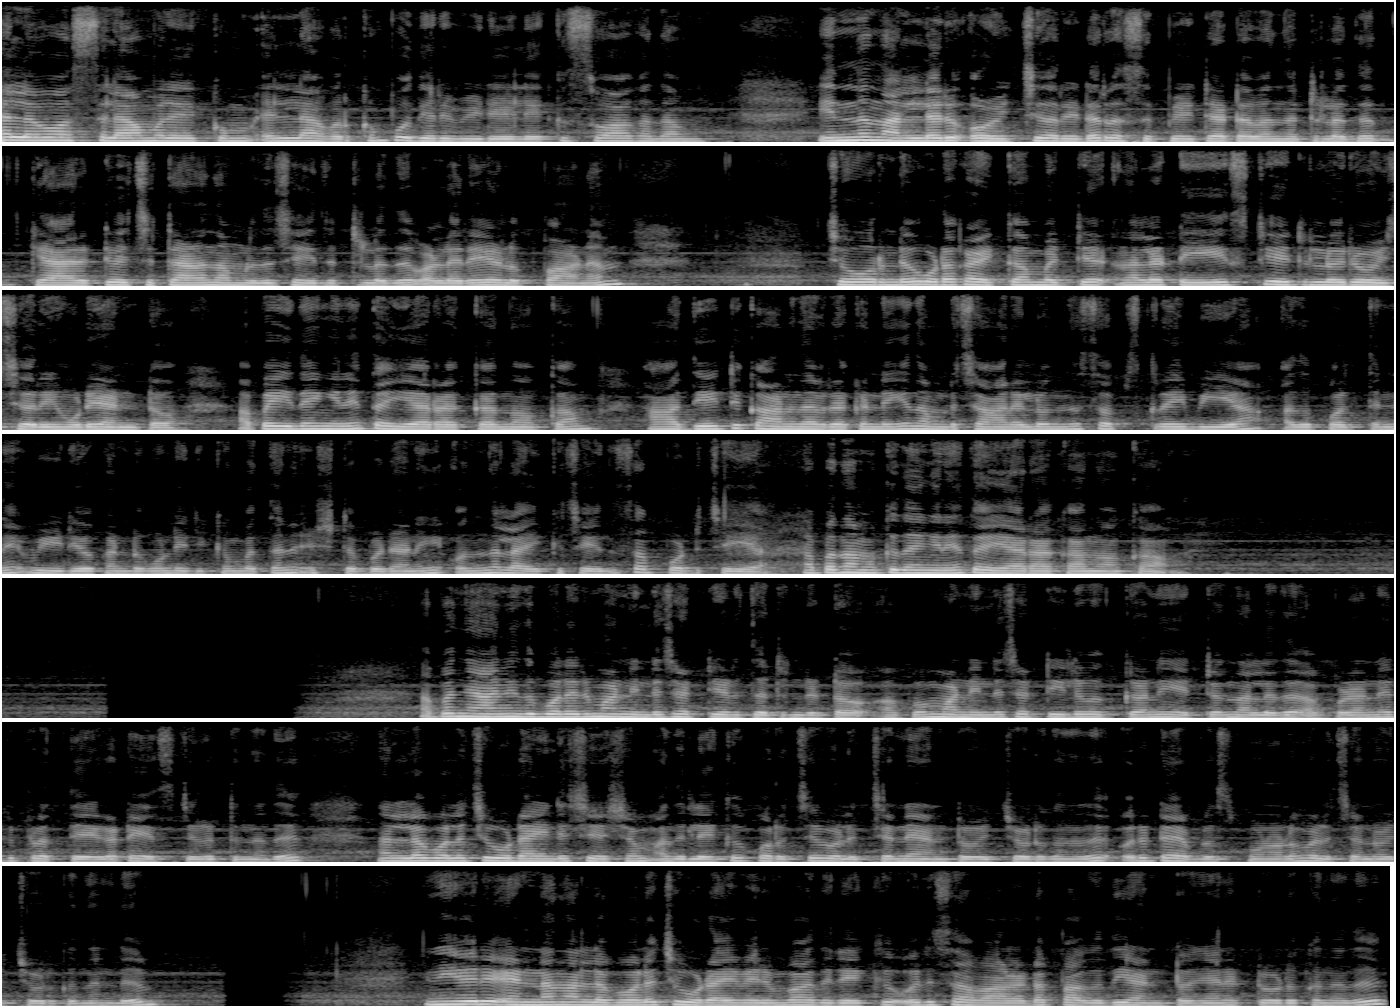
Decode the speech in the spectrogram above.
Hello അസ്സലാമു അലൈക്കും എല്ലാവർക്കും പുതിയൊരു വീഡിയോയിലേക്ക് സ്വാഗതം. ഇന്ന് നല്ലൊരു ഒഴിച്ചേറിയുടെ റെസിപ്പി ആയിട്ടാണ് വന്നിട്ടുള്ളത്. ക്യാരറ്റ് വെച്ചിട്ടാണ് നമ്മളിത് ചെയ്തിട്ടുള്ളത്. വളരെ എളുപ്പമാണ്. ചോറിന്റെ കൂടെ കഴിക്കാൻ പറ്റിയ നല്ല ടേസ്റ്റി ആയിട്ടുള്ള ഒരു ഒഴിച്ചുകറിയും കൂടിയാണ് കേട്ടോ അപ്പോൾ ഇതെങ്ങനെ തയ്യാറാക്കാൻ നോക്കാം. ആദ്യമായിട്ട് കാണുന്നവരൊക്കെ ഉണ്ടെങ്കിൽ നമ്മുടെ ചാനൽ ഒന്ന് സബ്സ്ക്രൈബ് ചെയ്യുക. അതുപോലെ തന്നെ വീഡിയോ കണ്ടുകൊണ്ടിരിക്കുമ്പോൾ തന്നെ ഇഷ്ടപ്പെടുകയാണെങ്കിൽ ഒന്ന് ലൈക്ക് ചെയ്ത് സപ്പോർട്ട് ചെയ്യുക. അപ്പോൾ നമുക്കിതെങ്ങനെ തയ്യാറാക്കാൻ നോക്കാം. അപ്പോൾ ഞാൻ ഇതുപോലെ ഒരു മണ്ണിന്റെ ചട്ടി എടുത്തിട്ടുണ്ട് കേട്ടോ അപ്പോൾ മണ്ണിന്റെ ചട്ടിയിൽ വെക്കുകയാണ് ഏറ്റവും നല്ലത്. അപ്പോഴാണ് ഒരു പ്രത്യേക ടേസ്റ്റ് കിട്ടുന്നത്. നല്ലപോലെ ചൂടായതിന്റെ ശേഷം അതിലേക്ക് കുറച്ച് വെളിച്ചെണ്ണയാണ് കേട്ടോ ഒഴിച്ചു കൊടുക്കുന്നത്. ഒരു ടേബിൾ സ്പൂണോളം വെളിച്ചെണ്ണ ഒഴിച്ചു കൊടുക്കുന്നുണ്ട്. ഇനി ഒരു എണ്ണ നല്ലപോലെ ചൂടായി വരുമ്പോൾ അതിലേക്ക് ഒരു സവാളയുടെ പകുതിയാണ് കേട്ടോ ഞാൻ ഇട്ട് കൊടുക്കുന്നത്.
